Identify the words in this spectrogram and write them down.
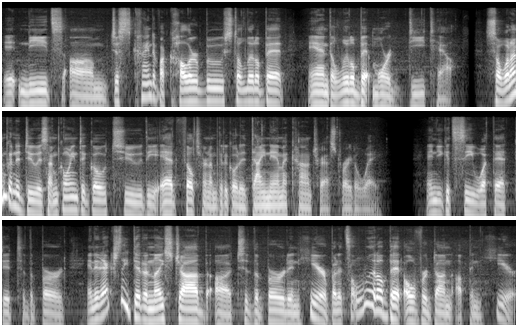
it needs um, just kind of a color boost a little bit and a little bit more detail. So what I'm going to do is I'm going to go to the add filter and I'm going to go to dynamic contrast right away. And you could see what that did to the bird. And it actually did a nice job uh, to the bird in here, but it's a little bit overdone up in here.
